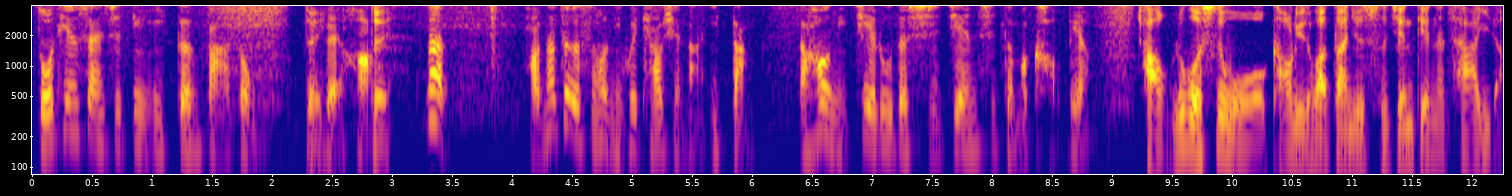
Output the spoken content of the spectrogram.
昨天算是第一根发动，对不对？哈，对，那好，那这个时候你会挑选哪一档？然后你介入的时间是怎么考量？好，如果是我考虑的话，当然就是时间点的差异了。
